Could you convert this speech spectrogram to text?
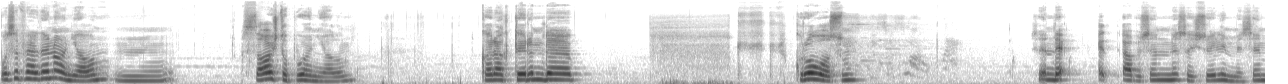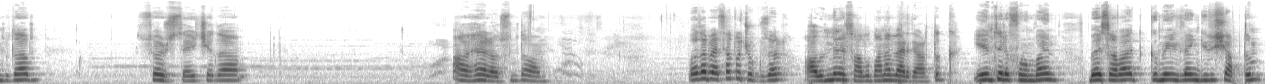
Bu sefer de ne oynayalım? Hmm, savaş topu oynayalım. Karakterim de Crow olsun. Sen de et, abi sen ne seç söyleyeyim mi? Sen burada Search seç ya da Aa helal olsun tamam. Bu arada hesap da çok güzel. Abimin hesabı bana verdi artık. Yeni telefonumdan bu hesaba Gmail'den giriş yaptım.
